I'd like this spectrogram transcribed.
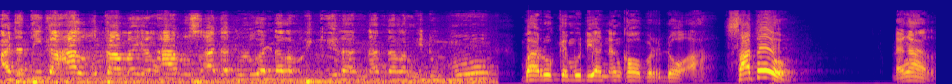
ada tiga hal utama yang harus ada duluan dalam pikiran dan dalam hidupmu. Baru kemudian engkau berdoa. Satu, dengar.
